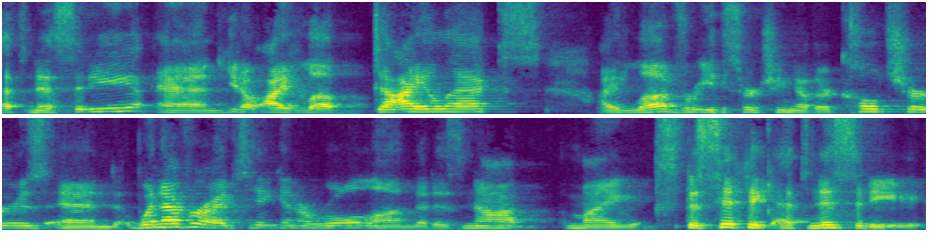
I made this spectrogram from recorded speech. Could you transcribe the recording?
ethnicity and you know I love dialects I love researching other cultures and whenever I've taken a role on that is not my specific ethnicity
